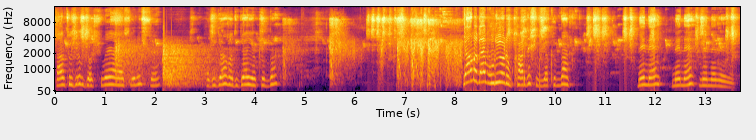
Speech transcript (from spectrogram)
Tam çocuğum coşmaya başlamıştı. Hadi gel hadi gel yakında. Ya ama ben vuruyorum kardeşim yakından. Ne ne ne ne ne ne ne ne.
